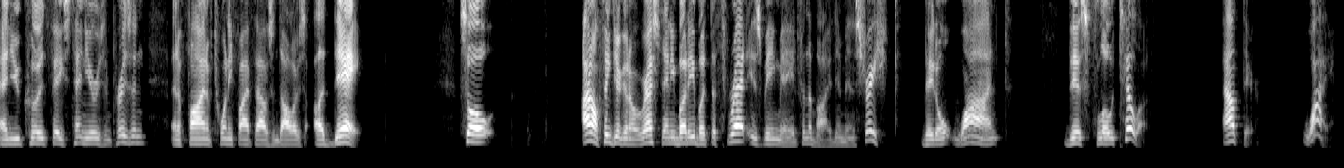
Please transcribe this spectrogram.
And you could face 10 years in prison and a fine of $25,000 a day. So I don't think they're going to arrest anybody, but the threat is being made from the Biden administration. They don't want this flotilla out there. Why?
